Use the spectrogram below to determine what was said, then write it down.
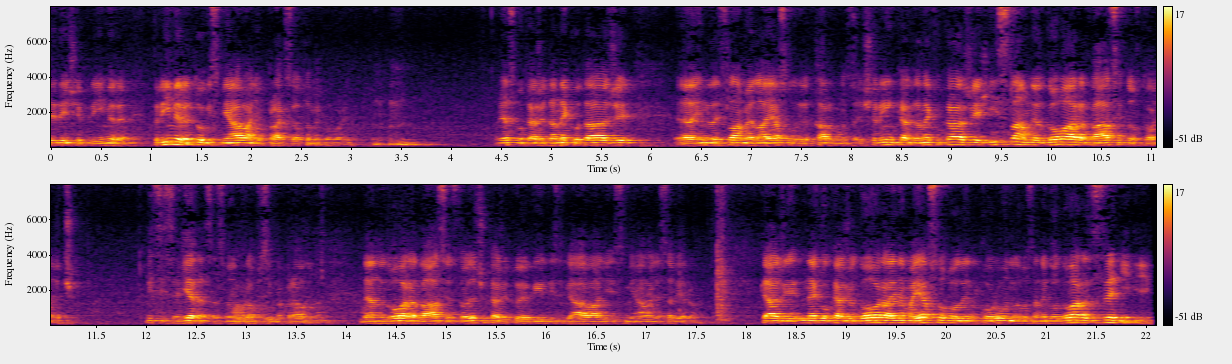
sljedeće primjere, primjere tog ismijavanja u praksi, o tome govorim. Recimo kaže da neko daže, uh, e, ime da islama je la jasno ili karbun za šrinka, da neko kaže islam ne odgovara 20. stoljeću. Misli se vjera sa svojim propisima, pravilima. Da ne odgovara 20. stoljeću, kaže to je vid izgavanja i smijavanja sa vjerom kaže, nego kaže, odgovara i nama jasno ili korun ili usta, nego odgovara za srednji vijek.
